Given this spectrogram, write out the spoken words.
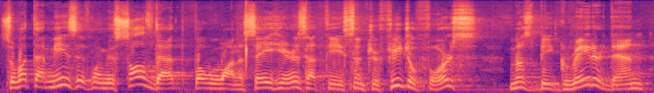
So what that means is when we solve that, what we want to say here is that the centrifugal force must be greater than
